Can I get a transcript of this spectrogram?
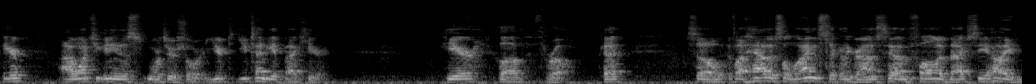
here. I want you getting this more to your shoulder. You, you tend to get back here. Here, club, throw, okay? So if I have this alignment stick on the ground, see how I'm following it back, see how I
